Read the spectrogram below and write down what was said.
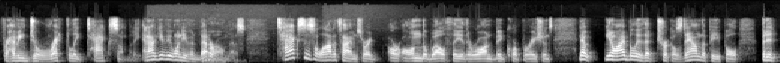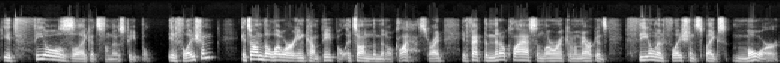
for having directly taxed somebody. And I'll give you one even better on this. Taxes a lot of times right, are on the wealthy, they're on big corporations. Now, you know, I believe that trickles down to people, but it, it feels like it's on those people. Inflation, It's on the lower income people. It's on the middle class, right? In fact, the middle class and lower income Americans feel inflation spikes more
